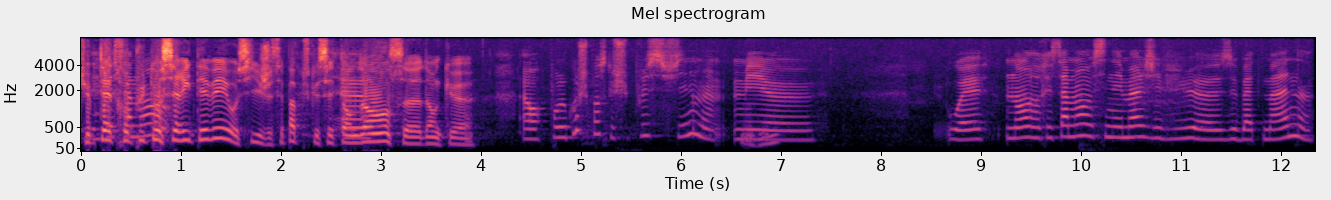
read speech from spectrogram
Tu es peut-être récemment- plutôt série TV aussi, je sais pas, puisque c'est tendance, euh, donc. Alors pour le coup, je pense que je suis plus film, mais Mhm. euh, ouais. Non, récemment au cinéma, j'ai vu euh, The Batman,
